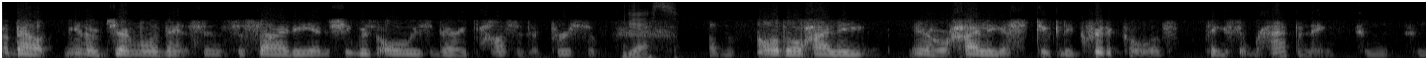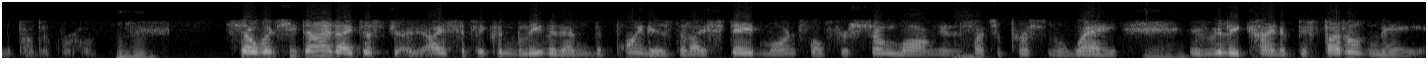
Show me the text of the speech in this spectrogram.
about you know general events in society and she was always a very positive person Yes. um, although highly you know highly astutely critical of things that were happening in, in the public world hmm so when she died, I just, I simply couldn't believe it. And the point is that I stayed mournful for so long in such a personal way. It really kind of befuddled me.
